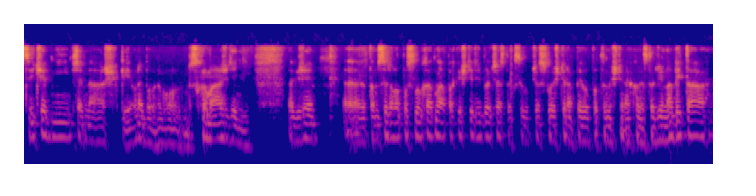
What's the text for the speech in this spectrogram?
cvičební přednášky, nebo, nebo schromáždění. Takže e, tam se dalo poslouchat, no a pak ještě, když byl čas, tak se občas šlo ještě na pivo, potom ještě nakonec. Takže nabitá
